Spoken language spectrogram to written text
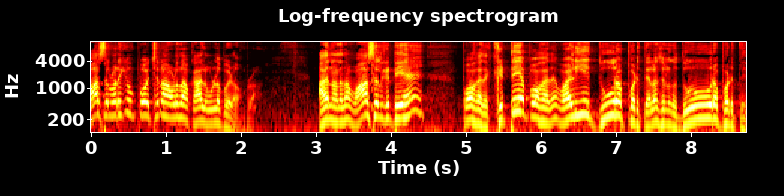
வாசல் வரைக்கும் போச்சுன்னா அவ்வளோதான் கால் உள்ளே போயிடும் அப்புறம். அதனால தான் வாசல் கிட்டேயே போகாத கிட்டேயே போகாத வழியை தூரப்படுத்து எல்லாம் சொல்லுங்க தூரப்படுத்து.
